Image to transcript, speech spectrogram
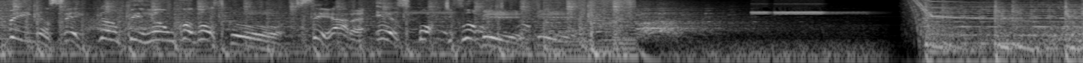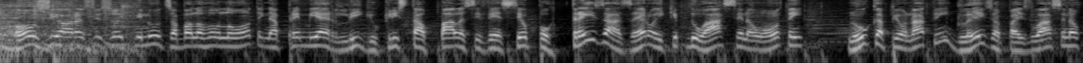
Venha ser campeão conosco. Seara Esporte Clube. 11 horas e 18 minutos. A bola rolou ontem na Premier League. O Crystal Palace venceu por 3 a 0 a equipe do Arsenal ontem no campeonato inglês, rapaz. O Arsenal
